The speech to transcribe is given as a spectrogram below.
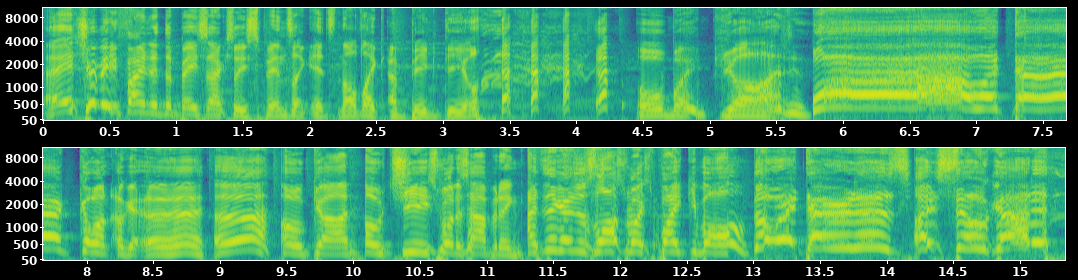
it should be fine that the base actually spins. Like, it's not like a big deal. oh my god. Whoa! What the heck? Come on. Okay. Uh, uh, oh god. Oh jeez, what is happening? I think I just lost my spiky ball. No, wait, there it is. I still got it.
